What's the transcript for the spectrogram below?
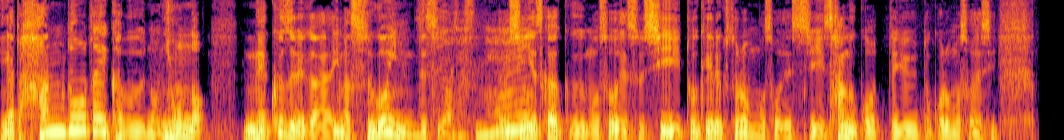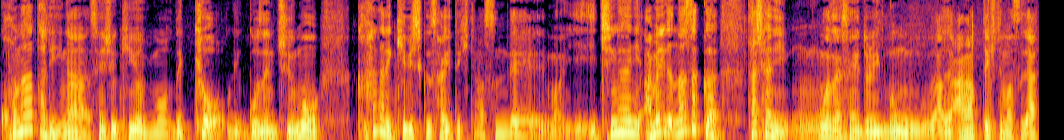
意外と半導体株の日本の値崩れが今すごいんですよ。すね、信越化学もそうですし、東京エレクトロンもそうですし、サムコっていうところもそうですし、このあたりが先週金曜日も、で、今日午前中もかなり厳しく下げてきてますんで、まあ、一概に、アメリカ、ナスダックは確かに、小崎さん言った通り、上がってきてますが、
